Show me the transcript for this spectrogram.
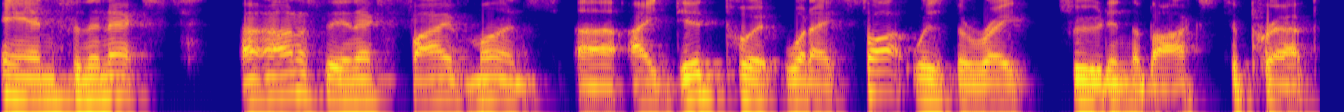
And for the next honestly, the next five months, uh, I did put what I thought was the right food in the box to prep.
